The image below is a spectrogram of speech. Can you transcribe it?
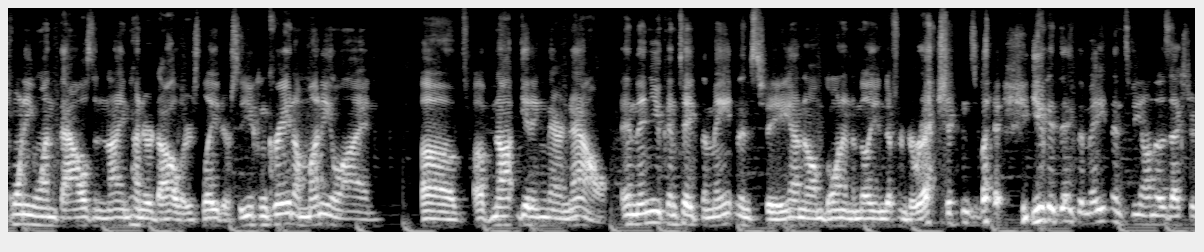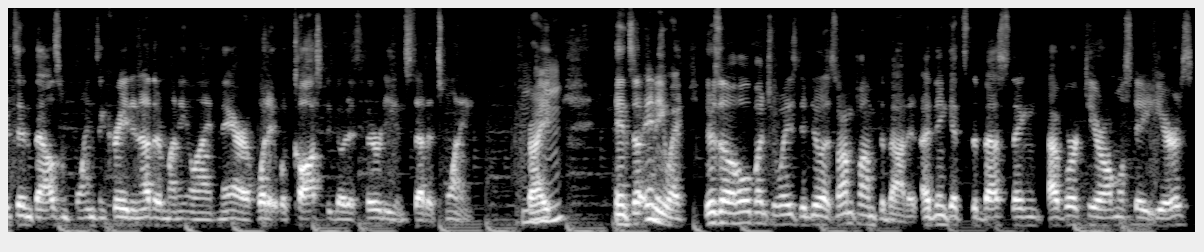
$21,900 later. So you can create a money line of of not getting there now. And then you can take the maintenance fee. I know i'm going in a million different directions but you could take the maintenance fee on those extra 10,000 points and create another money line there of what it would cost to go to 30 instead of 20 mm-hmm. right? And so anyway there's a whole bunch of ways to do it so i'm pumped about it. I think it's the best thing. I've worked here almost eight years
